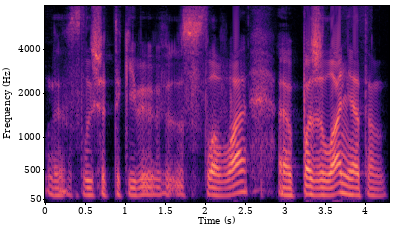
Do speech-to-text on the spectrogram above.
слышать такие э, слова, э, пожелания там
